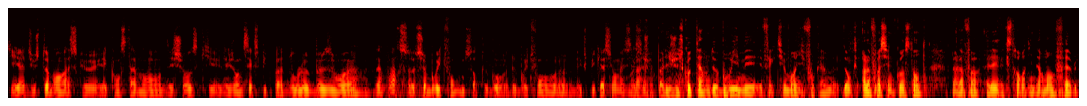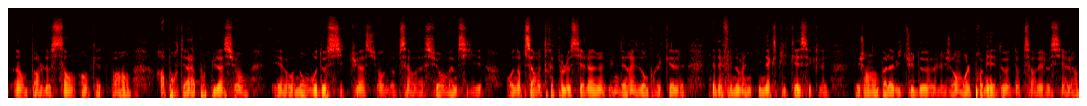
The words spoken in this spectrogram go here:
qui aide justement à ce qu'il y ait constamment des choses que les gens ne s'expliquent pas, d'où le besoin d'avoir ce, bruit de fond, une sorte de bruit de fond euh, d'explication nécessaire. je ne vais pas aller jusqu'au terme de bruit, mais effectivement, il faut quand même. Donc, à la fois, c'est une constante, mais à la fois, elle est extraordinairement faible. Hein. on parle de 100 enquêtes par an, rapportées à la population et au nombre de situations d'observation, même si on observe très peu le ciel. Hein. Une des raisons pour lesquelles il y a des phénomènes inexpliqués, c'est que les, gens n'ont pas l'habitude, les gens, moi le premier, d'observer le ciel. Hein.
